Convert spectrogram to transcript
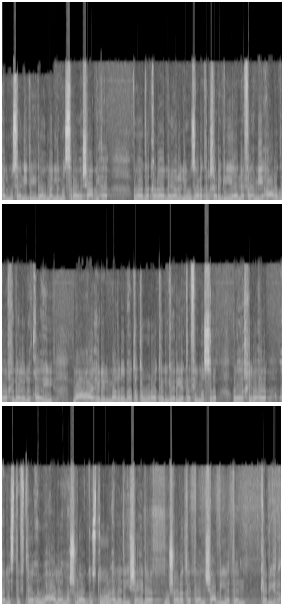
المساند دوما لمصر وشعبها. وذكر بيان لوزارة الخارجية أن فهمي عرض خلال لقائه مع عاهل المغرب التطورات الجارية في مصر وآخرها الاستفتاء على مشروع الدستور الذي شهد مشاركة شعبية كبيرة.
